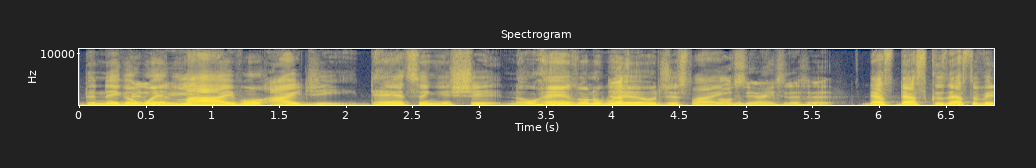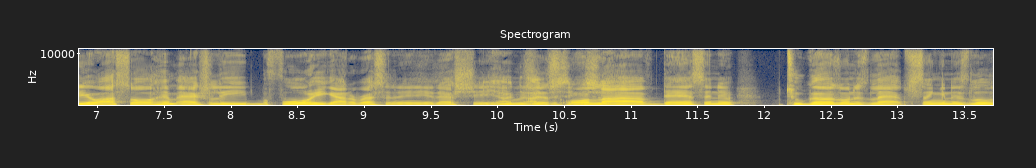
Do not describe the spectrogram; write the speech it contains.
The nigga went weed. live on IG dancing and shit, no hands on the That's- wheel, just like Oh, see, I ain't see that shit. That's that's because that's the video I saw him actually before he got arrested. and Any of that shit, Yeah, he I- was I just, just seen on live dancing and two guns on his lap, singing his little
